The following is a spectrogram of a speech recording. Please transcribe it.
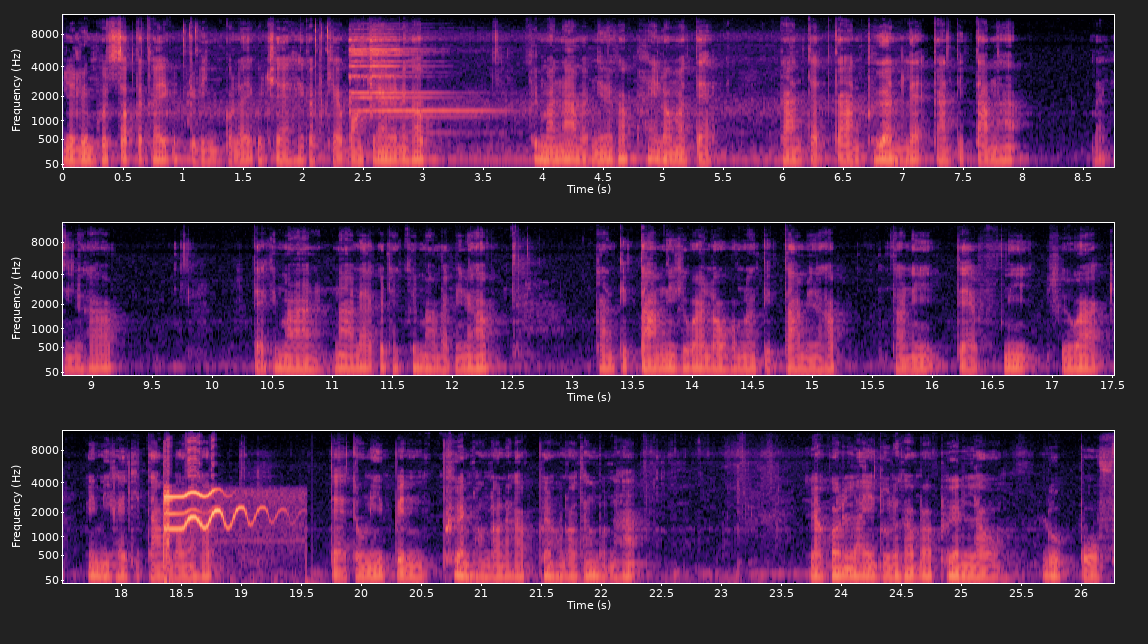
อย่าลืมกด subscribe กดกระดิ่งกดไลค์กดแชร์ให้กับแจ่วบอง channel ด้วยนะครับ ขึ้นมาหน้าแบบนี้นะครับ ให้เรามาแตะการจัดการเพื่อนและการติดตามนะฮะแบบนี้นะครับ ตะขึ้นมาหน้าแรกก็จะขึ้นมาแบบนี้นะครับ การติดตามนี่คือว่าเรากำลังติดตามอยู่นะครับ ตอนนี้แต่นี่คือว่าไม่มีใครติดตามเรานะครับ แต่ตรงนี้เป็นเพื่อนของเรานะครับ เพื่อนของเราทั้งหมดนะฮะแล้วก็ไล่ดูนะครับว่าเพื่อนเรารูปโปรไฟ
